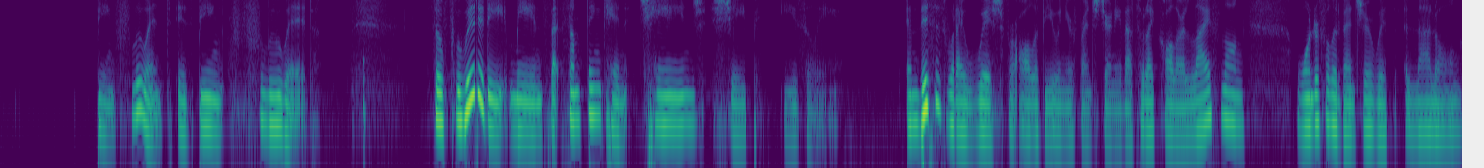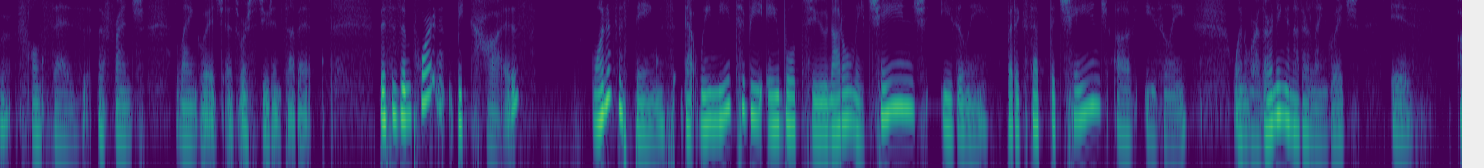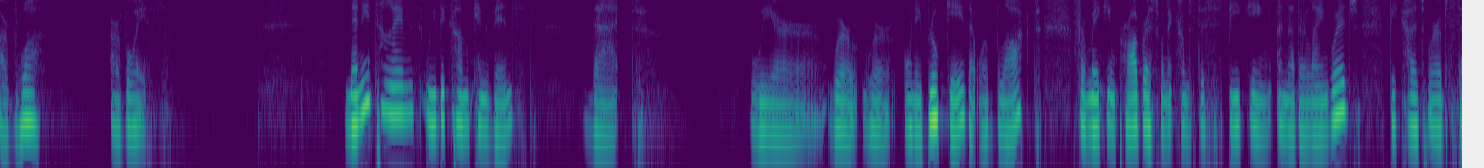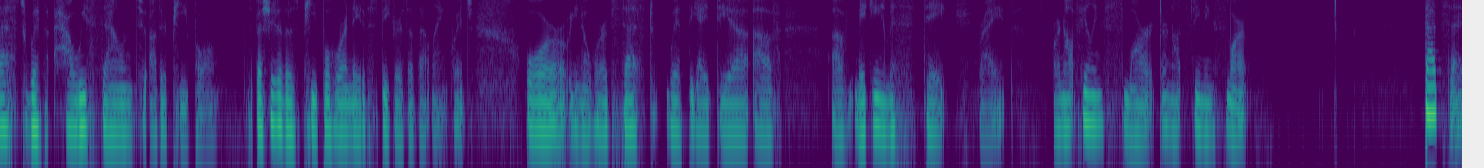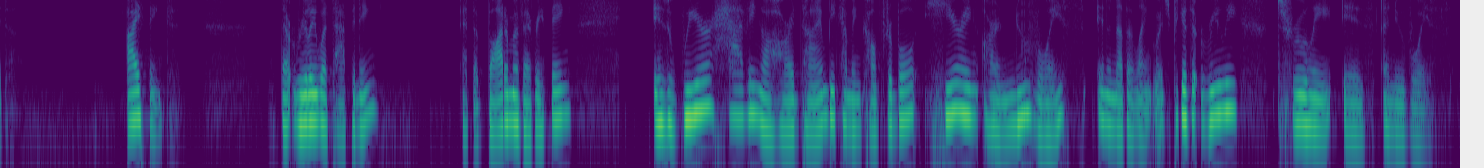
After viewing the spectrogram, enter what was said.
being fluent is being fluid. So, fluidity means that something can change shape easily. And this is what I wish for all of you in your French journey. That's what I call our lifelong wonderful adventure with la langue française, the French language, as we're students of it. This is important because one of the things that we need to be able to not only change easily, but accept the change of easily when we're learning another language is our voix, our voice. Many times we become convinced that we are we're we're on a bloqué that we're blocked from making progress when it comes to speaking another language because we're obsessed with how we sound to other people especially to those people who are native speakers of that language. Or you know we're obsessed with the idea of of making a mistake right? Or not feeling smart or not seeming smart. That said i think that really what's happening at the bottom of everything is we're having a hard time becoming comfortable hearing our new voice in another language because it really, truly is a new voice.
